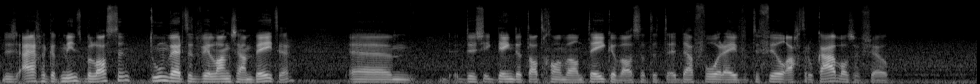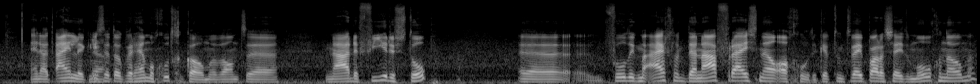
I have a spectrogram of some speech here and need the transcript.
dus eigenlijk het minst belastend, toen werd het weer langzaam beter. Ehm, dus ik denk dat dat gewoon wel een teken was, dat het daarvoor even te veel achter elkaar was of zo. En uiteindelijk is dat ook weer helemaal goed gekomen, want eh, na de vierde stop eh, voelde ik me eigenlijk daarna vrij snel al goed. Ik heb toen twee paracetamol genomen.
